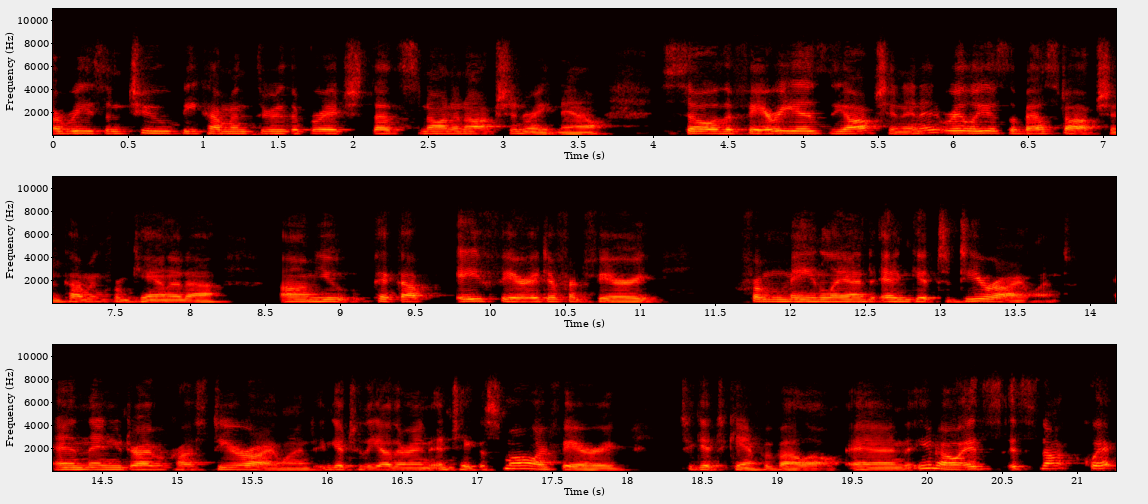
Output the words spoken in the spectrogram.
a reason to be coming through the bridge that's not an option right now so the ferry is the option and it really is the best option coming from canada um, you pick up a ferry a different ferry from mainland and get to deer island and then you drive across deer island and get to the other end and take a smaller ferry to get to campobello. And you know it's it's not quick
